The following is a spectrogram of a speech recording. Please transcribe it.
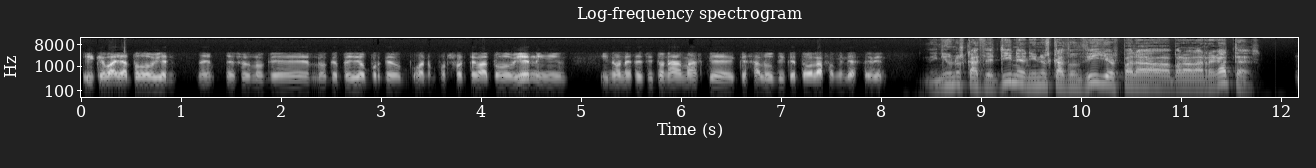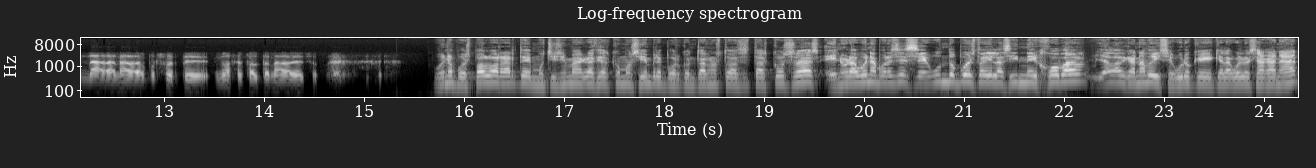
y que vaya todo bien. ¿eh? Eso es lo que, lo que he pedido porque, bueno, por suerte va todo bien y, y no necesito nada más que, que, salud y que toda la familia esté bien. Ni unos calcetines, ni unos calzoncillos para, para las regatas. Nada, nada, por suerte no hace falta nada de eso. Bueno, pues Pablo Arrarte, muchísimas gracias como siempre por contarnos todas estas cosas. Enhorabuena por ese segundo puesto ahí en la Sydney Hobart. Ya la has ganado y seguro que, la vuelves a ganar.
